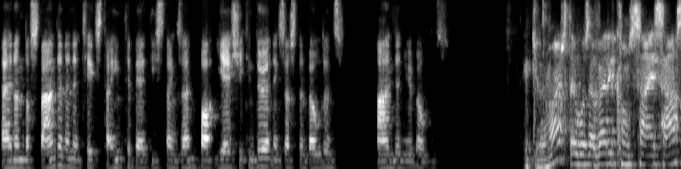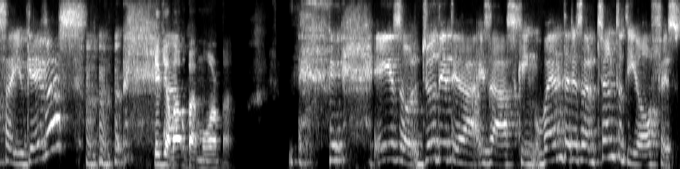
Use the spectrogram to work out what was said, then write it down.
and understanding, and it takes time to bed these things in. But yes, you can do it in existing buildings and in new buildings. Thank you very much. That was a very concise answer you gave us. Give you a little bit more, but. Hazel, Judith is asking when there is a return to the office,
